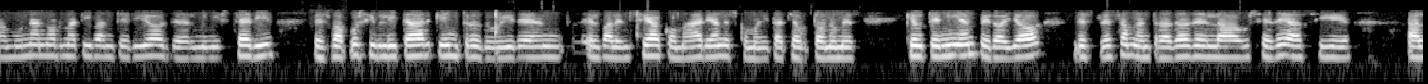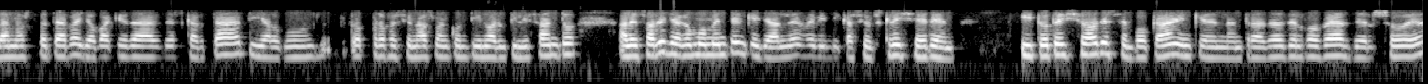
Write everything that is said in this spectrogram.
amb una normativa anterior del Ministeri es va possibilitar que introduïren el valencià com a àrea en les comunitats autònomes que ho tenien, però allò Després, amb l'entrada de la UCD així a la nostra terra, allò va quedar descartat i alguns professionals van continuar utilitzant-ho. Aleshores, hi ha un moment en què ja les reivindicacions creixeren i tot això desemboca en que en l'entrada del govern del PSOE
